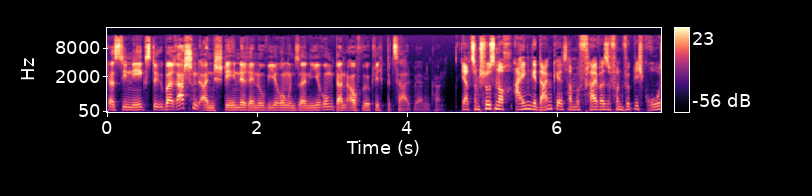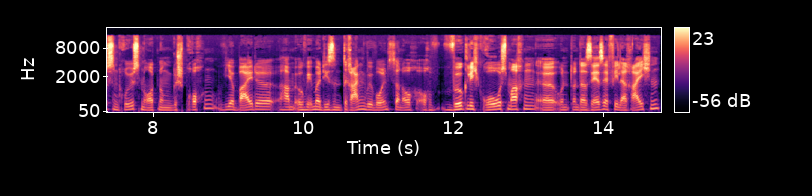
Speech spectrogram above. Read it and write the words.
dass die nächste überraschend anstehende Renovierung und Sanierung dann auch wirklich bezahlt werden kann. Ja, zum Schluss noch ein Gedanke. Jetzt haben wir teilweise von wirklich großen Größenordnungen gesprochen. Wir beide haben irgendwie immer diesen Drang, wir wollen es dann auch, auch wirklich groß machen äh, und, und da sehr, sehr viel erreichen.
